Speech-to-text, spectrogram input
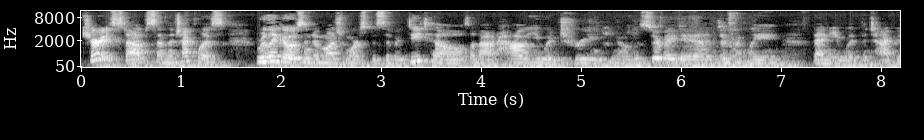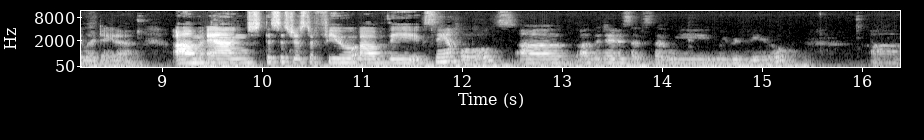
curate steps and the checklist really goes into much more specific details about how you would treat you know, the survey data differently than you would the tabular data. Um, and this is just a few of the examples of, of the data sets that we, we review. Um,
